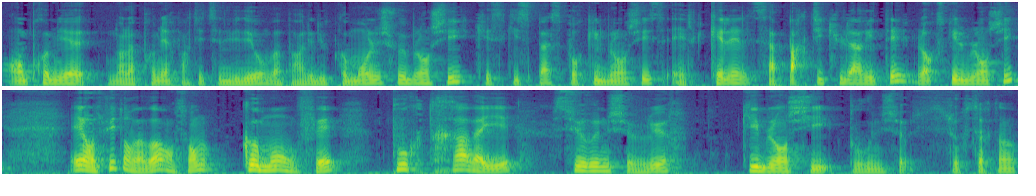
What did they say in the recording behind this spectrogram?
en premier, dans la première partie de cette vidéo, on va parler du comment le cheveu blanchit, qu'est-ce qui se passe pour qu'il blanchisse et quelle est sa particularité lorsqu'il blanchit. Et ensuite, on va voir ensemble comment on fait pour travailler sur une chevelure qui blanchit pour une sur certains.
